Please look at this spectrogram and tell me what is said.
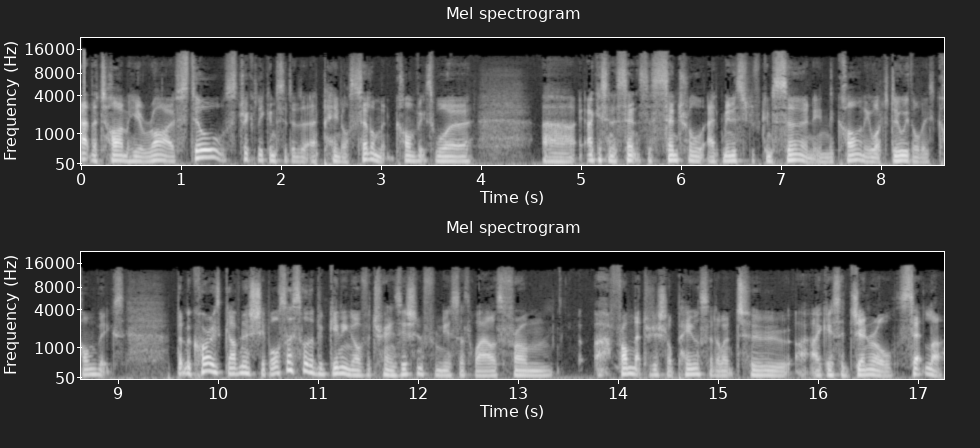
at the time he arrived still strictly considered a penal settlement. Convicts were uh, I guess in a sense, the central administrative concern in the colony, what to do with all these convicts. But Macquarie's governorship also saw the beginning of a transition from New South Wales from uh, from that traditional penal settlement to, I guess, a general settler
